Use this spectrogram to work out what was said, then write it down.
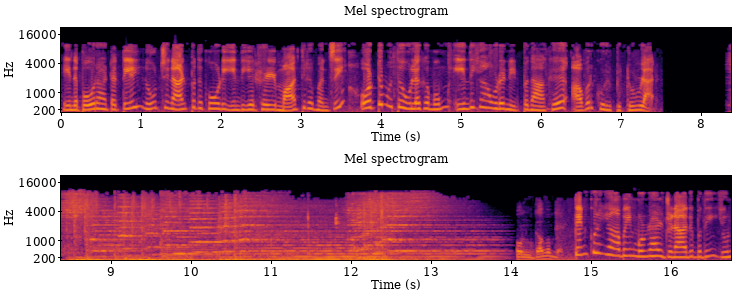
இந்த போராட்டத்தில் நூற்றி நாற்பது கோடி இந்தியர்கள் மாத்திரமன்றி ஒட்டுமொத்த உலகமும் இந்தியாவுடன் நிற்பதாக அவர் குறிப்பிட்டுள்ளார். தென்கொரியாவின் முன்னாள் ஜனாதிபதி யூன்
